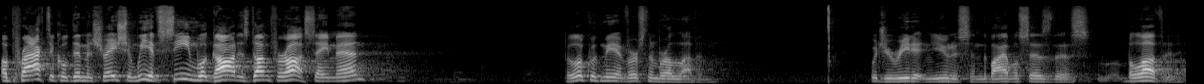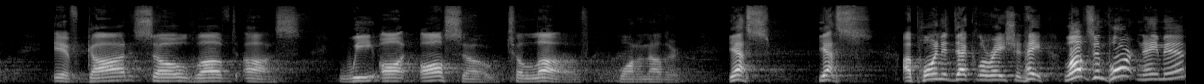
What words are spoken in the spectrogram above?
a practical demonstration. We have seen what God has done for us. Amen. But look with me at verse number 11. Would you read it in unison? The Bible says this Beloved, if God so loved us, we ought also to love one another. Yes, yes. A pointed declaration. Hey, love's important, amen?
